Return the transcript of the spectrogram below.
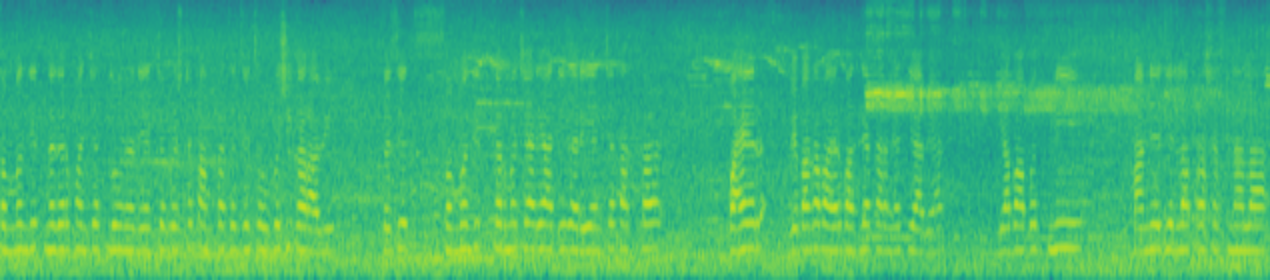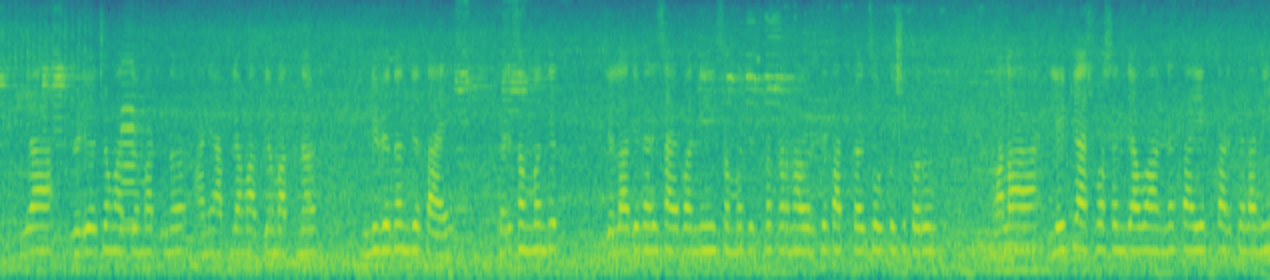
संबंधित नगरपंचायत लोणंद यांच्या भ्रष्ट कामकाजाची चौकशी करावी तसेच संबंधित कर्मचारी अधिकारी यांच्या तात्काळ बाहेर विभागाबाहेर बदल्या करण्यात याव्या. याबाबत मी मान्य जिल्हा प्रशासनाला या व्हिडिओच्या माध्यमातून आणि आपल्या माध्यमातून निवेदन देत आहे. तरी संबंधित जिल्हाधिकारी साहेबांनी संबंधित प्रकरणावरती तात्काळ चौकशी करून मला लेखी आश्वासन द्यावं. अन्यथा एक तारखेला मी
